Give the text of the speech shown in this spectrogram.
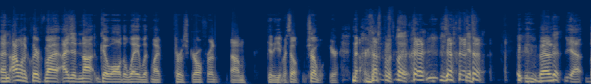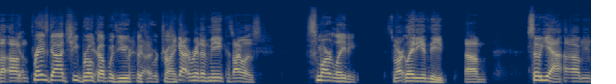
And I want to clarify, I did not go all the way with my first girlfriend. Um, gonna get myself in trouble here. No, Yeah. That- yeah, but um, praise god she broke yeah, up with you because you were trying she got rid of me because I was smart lady smart lady indeed. Um, so yeah, um,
